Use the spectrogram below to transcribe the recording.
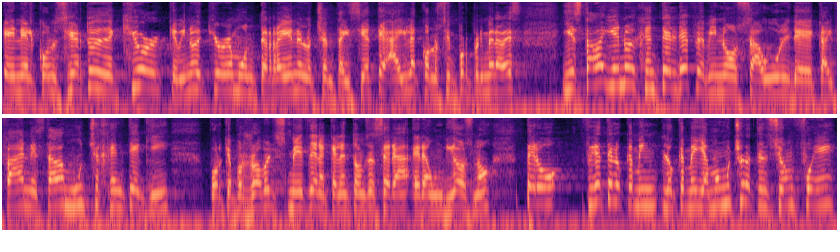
en el concierto de The Cure, que vino The Cure en Monterrey en el 87, ahí la conocí por primera vez y estaba lleno de gente del DF, vino Saúl de Caifán, estaba mucha gente aquí, porque pues Robert Smith en aquel entonces era, era un dios, ¿no? Pero fíjate lo que, me, lo que me llamó mucho la atención fue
